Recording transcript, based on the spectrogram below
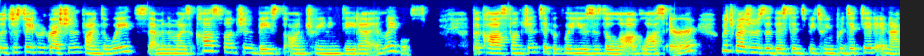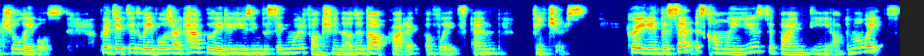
Logistic regression finds the weights that minimize the cost function based on training data and labels. The cost function typically uses the log loss error, which measures the distance between predicted and actual labels. Predicted labels are calculated using the sigmoid function of the dot product of weights and features. Gradient descent is commonly used to find the optimal weights.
